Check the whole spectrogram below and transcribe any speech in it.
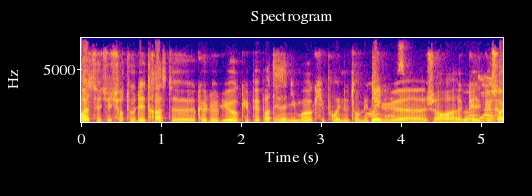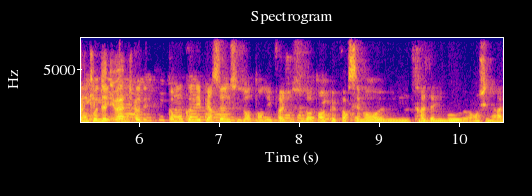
Moi, c'était surtout des traces de... que le lieu occupé par des animaux qui pourraient nous tomber Oui, dessus, bah, euh, genre euh, Comme quel que on soit le type d'animal. Comme on connaît, comme on connaît personne, sous-entendu, enfin je sous-entends que forcément euh, des traces d'animaux euh, en général.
